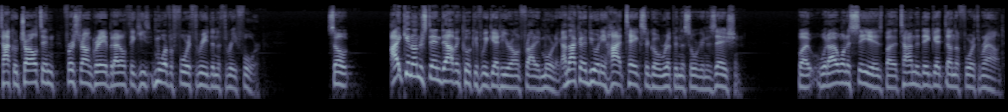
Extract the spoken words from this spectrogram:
Taco Charlton, first round grade, but I don't think he's more of a four three than a three four. So I can understand Dalvin Cook if we get here on Friday morning. I'm not going to do any hot takes or go ripping this organization. But what I want to see is by the time that they get done the fourth round,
